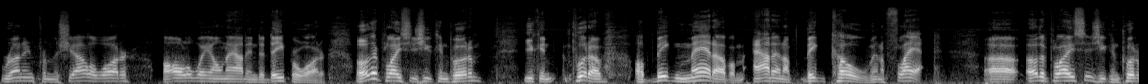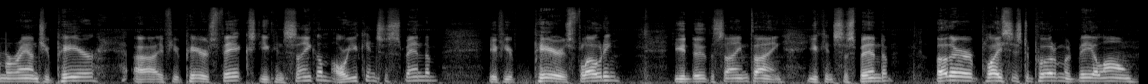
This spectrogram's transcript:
running from the shallow water all the way on out into deeper water. Other places you can put them, you can put a, a big mat of them out in a big cove, in a flat. Uh, other places you can put them around your pier. Uh, if your pier is fixed, you can sink them or you can suspend them. If your pier is floating, you can do the same thing. You can suspend them. Other places to put them would be along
